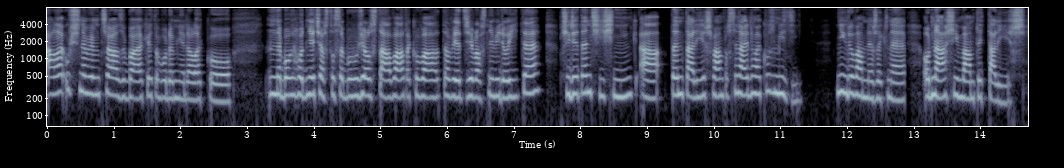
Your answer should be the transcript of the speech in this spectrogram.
Ale už nevím třeba zhruba, jak je to ode mě daleko, nebo hodně často se bohužel stává taková ta věc, že vlastně vy dojíte, přijde ten číšník a ten talíř vám prostě najednou jako zmizí nikdo vám neřekne, odnáším vám teď talíř.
